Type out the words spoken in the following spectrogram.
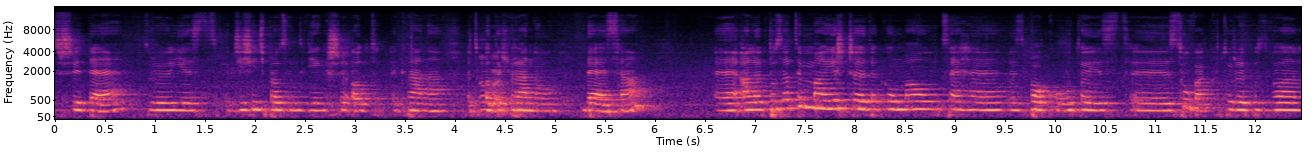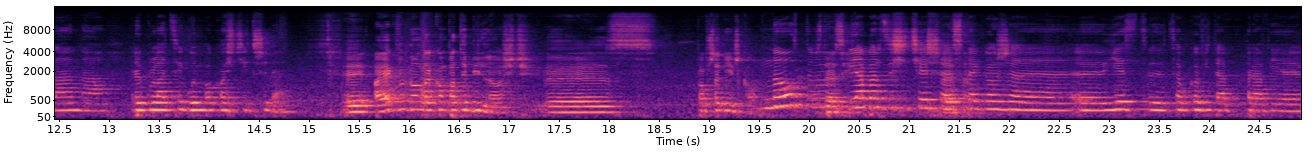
3D, który jest 10% większy od, ekrana, No od ekranu DS-a. E, Ale poza tym ma jeszcze taką małą cechę z boku, to jest e, suwak, który pozwala na regulację głębokości 3D. Y, A jak wygląda kompatybilność y, z poprzedniczką? No, Z ja bardzo się cieszę z DSem. tego, że e, jest całkowita prawie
